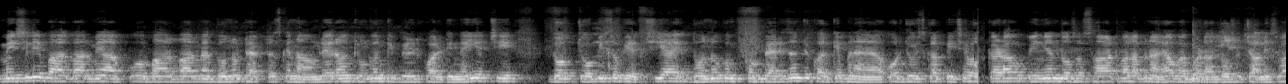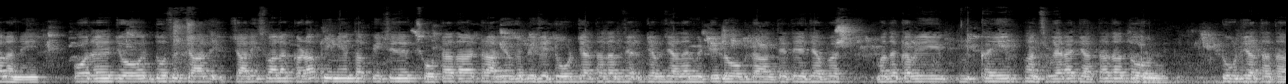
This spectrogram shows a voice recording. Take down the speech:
मैं इसलिए बार बार मैं आपको बार बार मैं दोनों ट्रैक्टर्स के नाम ले रहा हूँ, क्योंकि उनकी बिल्ड क्वालिटी नहीं अच्छी दो चौबीसों की अच्छी है, दोनों को कंपैरिजन जो करके बनाया और जो इसका पीछे कड़ा ओपिनियन 260 वाला बनाया हुआ है, बड़ा 240 वाला नहीं। और जो 240 वाला कड़ा ओपिनियन था, पीछे जो छोटा था, ट्रालियों के पीछे टूट जाता था, जब ज़्यादा मिट्टी लोग डालते थे, जब मतलब कभी कहीं फंस वगैरह जाता था तो टूट जाता था।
